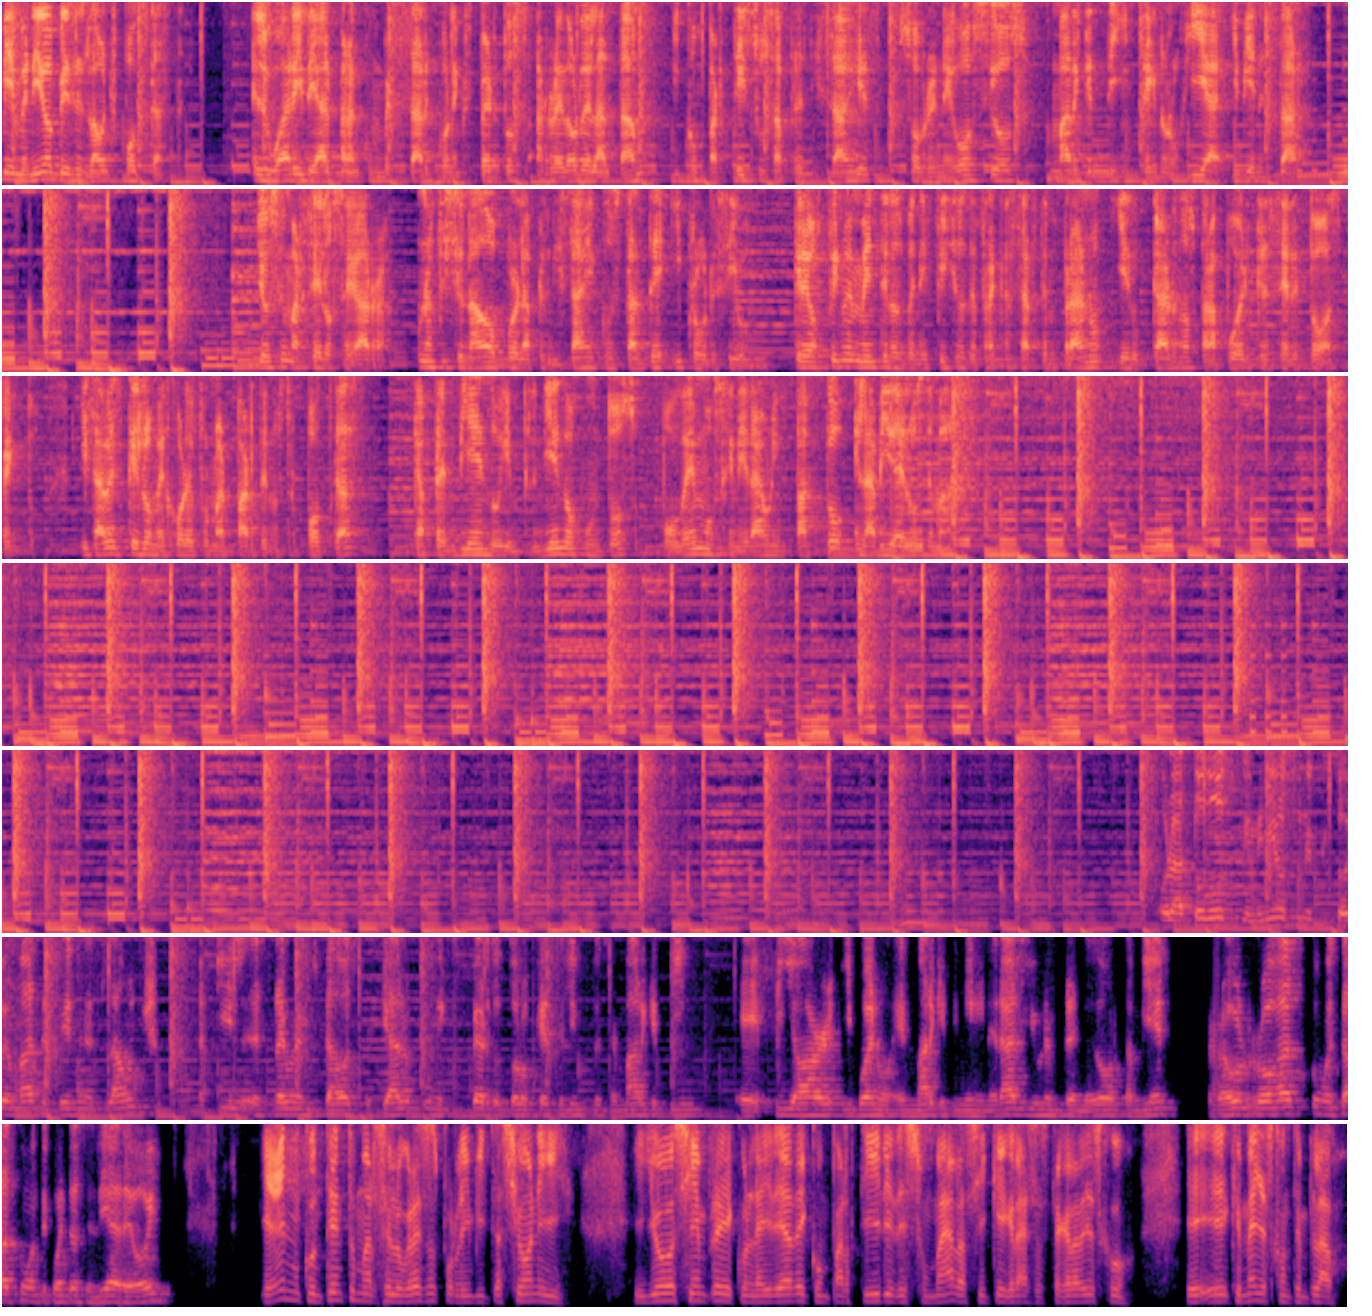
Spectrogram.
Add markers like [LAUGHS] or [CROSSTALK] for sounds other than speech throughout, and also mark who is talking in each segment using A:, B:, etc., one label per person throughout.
A: Bienvenido a Business Launch Podcast, el lugar ideal para conversar con expertos alrededor de la TAM y compartir sus aprendizajes sobre negocios, marketing, tecnología y bienestar. Yo soy Marcelo Segarra, un aficionado por el aprendizaje constante y progresivo. Creo firmemente en los beneficios de fracasar temprano y educarnos para poder crecer en todo aspecto. ¿Y sabes qué es lo mejor de formar parte de nuestro podcast? Que aprendiendo y emprendiendo juntos podemos generar un impacto en la vida de los demás. Business Launch. Aquí les traigo un invitado especial, un experto en todo lo que es el influencer marketing, eh, PR y bueno, en marketing en general y un emprendedor también. Raúl Rojas, ¿cómo estás? ¿Cómo te encuentras el día de hoy?
B: Bien, muy contento Marcelo, gracias por la invitación y, y, yo siempre con la idea de compartir y de sumar, así que gracias, te agradezco eh, eh, que me hayas contemplado.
